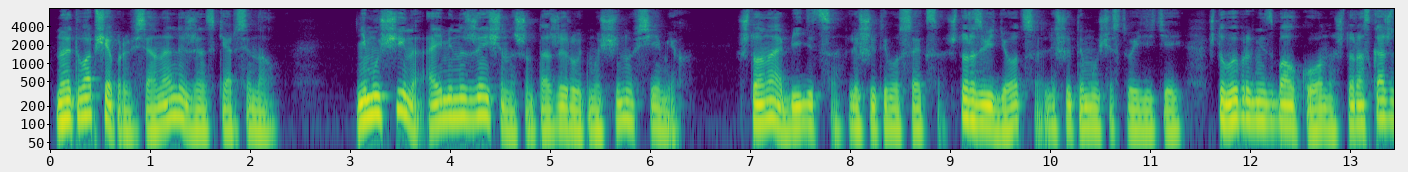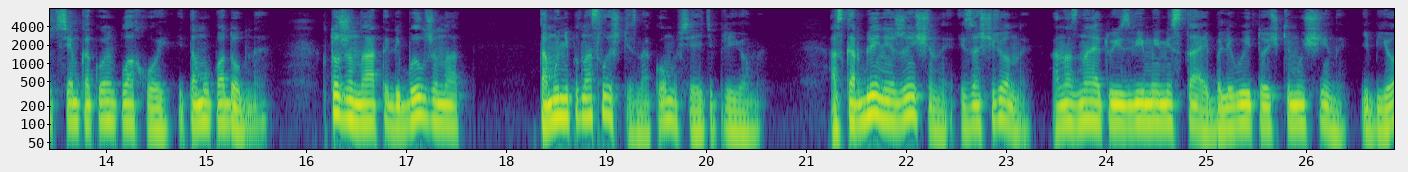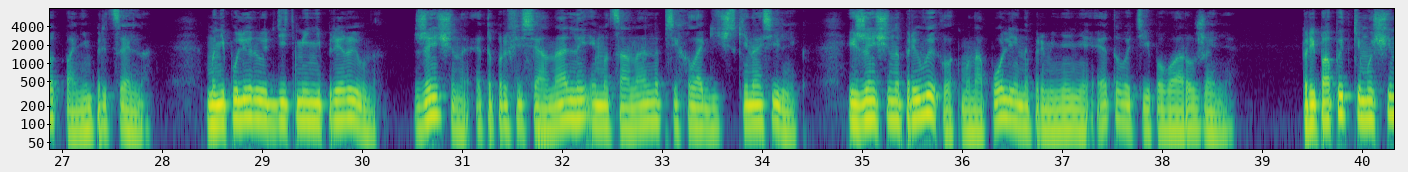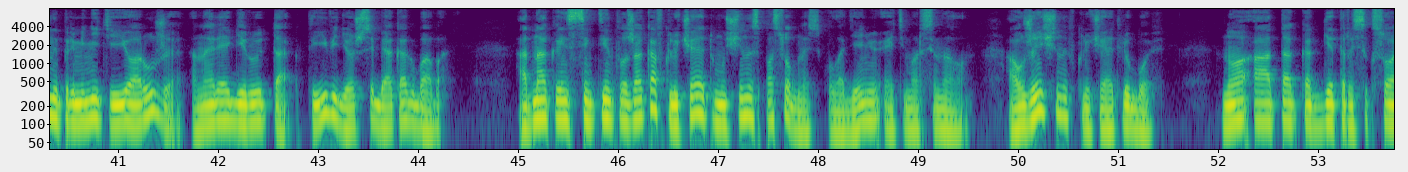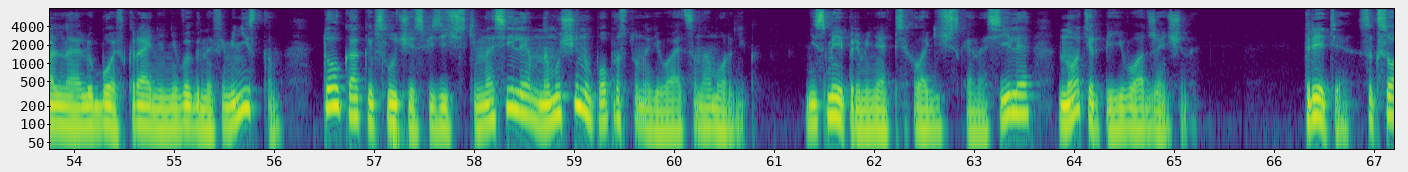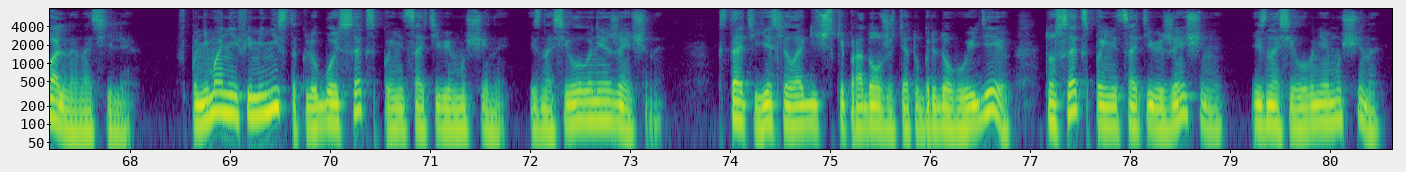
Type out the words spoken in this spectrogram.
Но это вообще профессиональный женский арсенал. Не мужчина, а именно женщина шантажирует мужчину в семьях. Что она обидится, лишит его секса, что разведется, лишит имущества и детей, что выпрыгнет с балкона, что расскажет всем, какой он плохой и тому подобное. Кто женат или был женат, тому не понаслышке знакомы все эти приемы. Оскорбление женщины изощренное. Она знает уязвимые места и болевые точки мужчины и бьет по ним прицельно. Манипулирует детьми непрерывно. Женщина – это профессиональный эмоционально-психологический насильник. И женщина привыкла к монополии на применение этого типа вооружения. При попытке мужчины применить ее оружие, она реагирует так – ты ведешь себя как баба. Однако инстинкт вожака включает у мужчины способность к владению этим арсеналом, а у женщины включает любовь. Ну а так как гетеросексуальная любовь крайне невыгодна феминисткам, то, как и в случае с физическим насилием, на мужчину попросту надевается намордник. Не смей применять психологическое насилие, но терпи его от женщины. Третье. Сексуальное насилие. В понимании феминисток любой секс по инициативе мужчины – изнасилование женщины. Кстати, если логически продолжить эту бредовую идею, то секс по инициативе женщины – изнасилование мужчины –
